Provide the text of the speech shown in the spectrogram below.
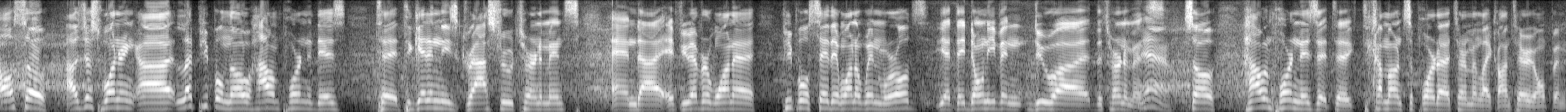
Also, I was just wondering, uh, let people know how important it is to, to get in these grassroots tournaments. And uh, if you ever want to, people say they want to win worlds, yet they don't even do uh, the tournaments. Yeah. So, how important is it to, to come out and support a tournament like Ontario Open?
